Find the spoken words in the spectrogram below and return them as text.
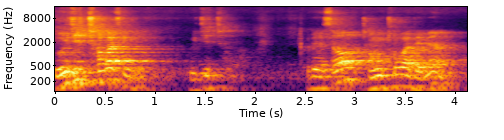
의지처가 생깁니다. 의지처가. 그래서 정초가 되면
